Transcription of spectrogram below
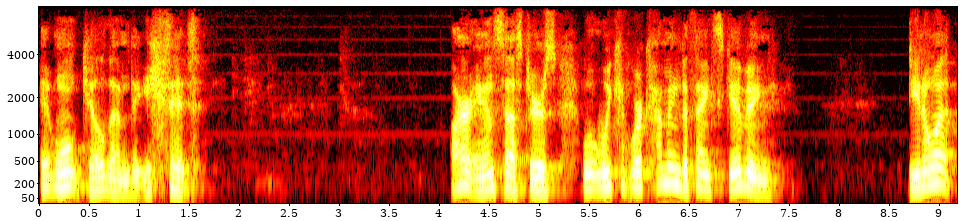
It won't kill them to eat it. Our ancestors, we, we're coming to Thanksgiving. Do you know what?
